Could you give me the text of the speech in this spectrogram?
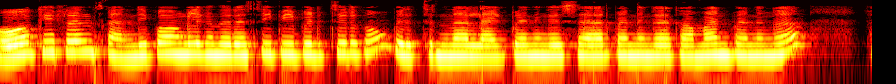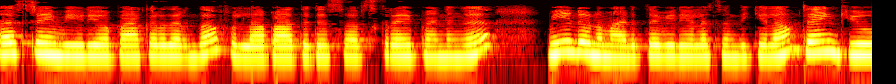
ஓகே ஃப்ரெண்ட்ஸ் கண்டிப்பாக உங்களுக்கு இந்த ரெசிபி பிடிச்சிருக்கும். பிடிச்சிருந்தா லைக் பண்ணுங்கள் ஷேர் பண்ணுங்கள் கமெண்ட் பண்ணுங்கள் ஃபர்ஸ்ட் டைம் வீடியோ பார்க்குறதா இருந்தால் ஃபுல்லாக பார்த்துட்டு சப்ஸ்கிரைப் பண்ணுங்கள் மீண்டும் நம்ம அடுத்த வீடியோவில் சந்திக்கலாம். தேங்க்யூ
